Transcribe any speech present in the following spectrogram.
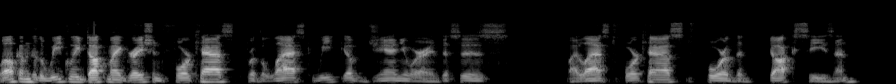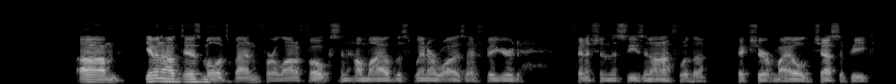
Welcome to the weekly duck migration forecast for the last week of January. This is my last forecast for the duck season. Um, given how dismal it's been for a lot of folks and how mild this winter was, I figured finishing the season off with a picture of my old Chesapeake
